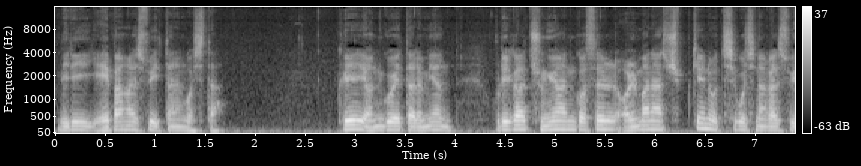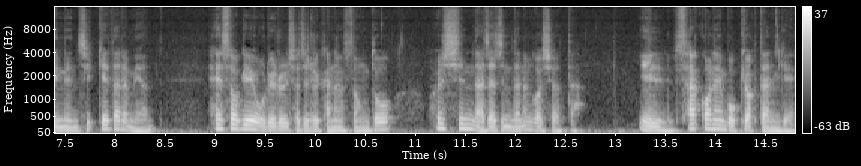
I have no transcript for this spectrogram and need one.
미리 예방할 수 있다는 것이다. 그의 연구에 따르면 우리가 중요한 것을 얼마나 쉽게 놓치고 지나갈 수 있는지 깨달으면 해석의 오류를 저지를 가능성도 훨씬 낮아진다는 것이었다. 1. 사건의 목격 단계.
